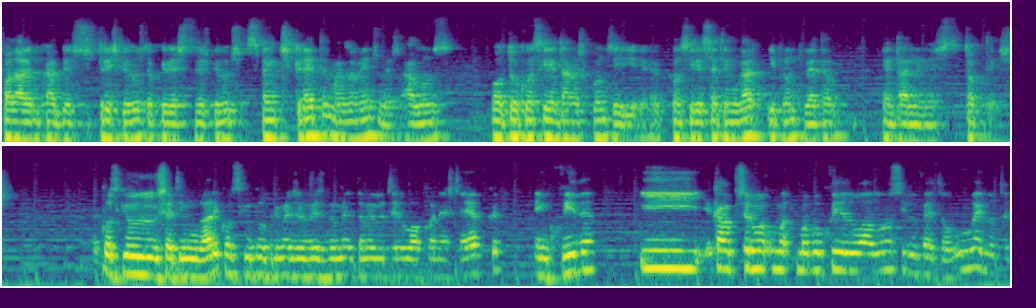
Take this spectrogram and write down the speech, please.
falar um bocado destes três pilotos, da corrida destes três pilotos, se bem discreta, mais ou menos, mas Alonso voltou a conseguir entrar nos pontos e conseguir sétimo lugar e pronto, Vettel entrar neste top 10 conseguiu o sétimo lugar e conseguiu pela primeira vez também bater o Ocon nesta época, em corrida, e acaba por ser uma, uma, uma, boa corrida do Alonso e do Vettel. O Hamilton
